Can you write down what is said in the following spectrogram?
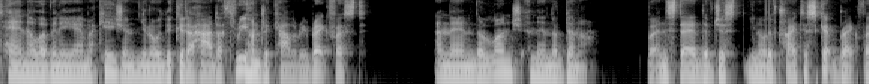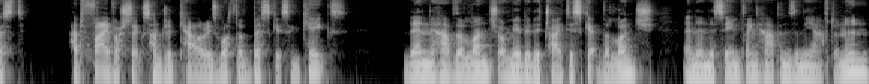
10, 11 a.m. occasion. You know, they could have had a 300 calorie breakfast and then their lunch and then their dinner. But instead, they've just, you know, they've tried to skip breakfast, had five or 600 calories worth of biscuits and cakes. Then they have their lunch, or maybe they try to skip their lunch and then the same thing happens in the afternoon,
